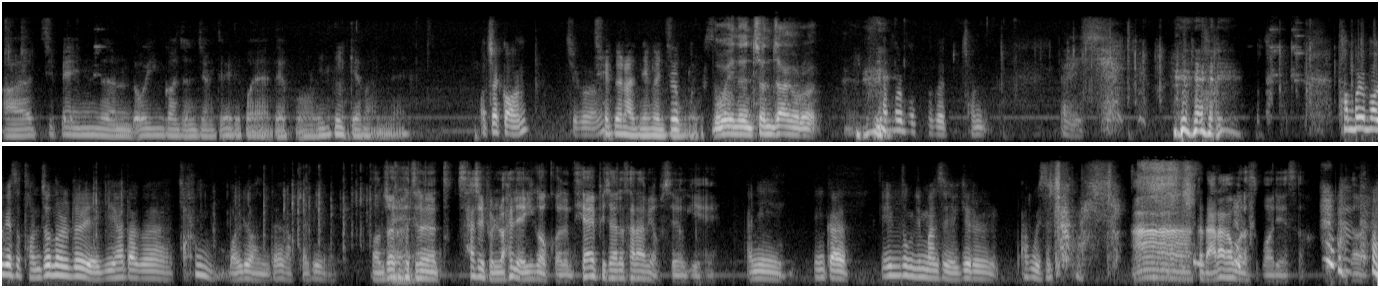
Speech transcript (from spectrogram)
아, 집에 있는 노인과 전쟁도 읽어야 되고 읽을 게 많네. 어쨌건 지금 책을 안 읽은 지. 노인은 전장으로 텀블벅 그전 에이씨 텀블벅에서 던전월드 얘기하다가 참 멀리 왔는데 갑자기 던전월드는 사실 별로 할 얘기가 없거든. TRPG 하는 사람이 없어 여기에. 아니 그러니까 게임 동진만서 얘기를 하고 있었잖아 아, 그 날아가 버렸어 머리에서. 어,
